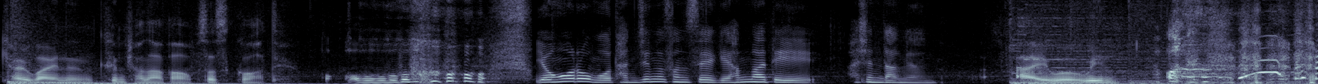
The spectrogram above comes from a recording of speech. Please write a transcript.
결과에는 큰 변화가 없었을 것 같아요. 오, 영어로 뭐 단진우 선수에게 한마디 하신다면 I will win.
